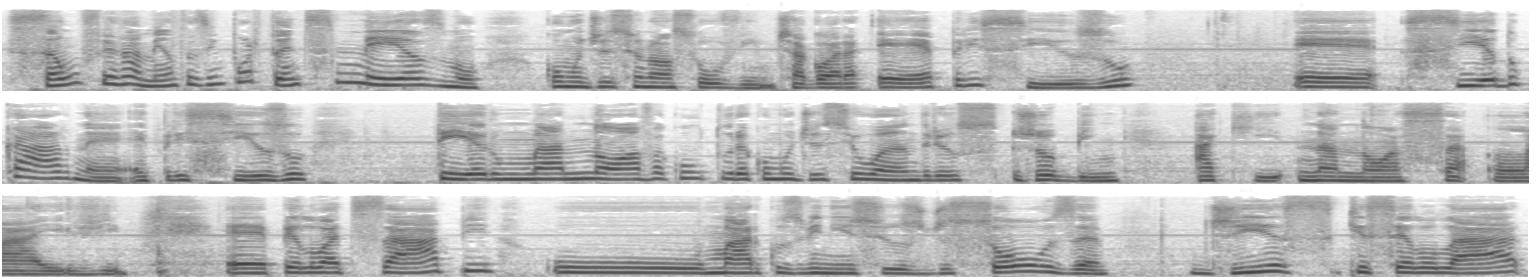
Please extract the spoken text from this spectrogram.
são ferramentas importantes mesmo, como disse o nosso ouvinte. Agora, é preciso é, se educar, né? É preciso ter uma nova cultura, como disse o Andrews Jobim aqui na nossa live. É, pelo WhatsApp, o Marcos Vinícius de Souza diz que celular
